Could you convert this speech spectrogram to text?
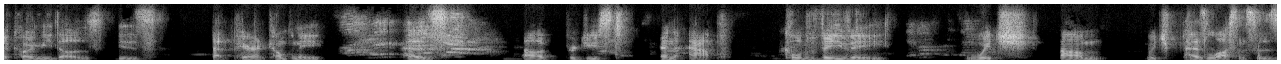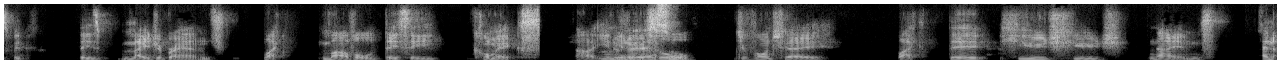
Ecomi does is that parent company has uh, produced an app called VeVe, which um, which has licenses with these major brands like Marvel, DC Comics, uh, Universal, Universal. Givenchy, like they're huge, huge names. And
